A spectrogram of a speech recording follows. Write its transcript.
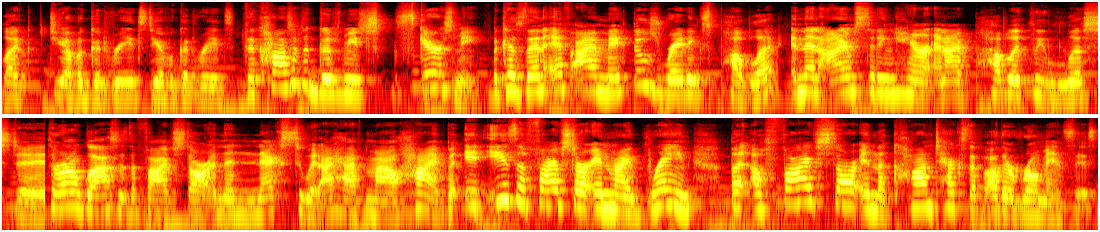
like, do you have a Goodreads? Do you have a Goodreads? The concept of Goodreads scares me because then if I make those ratings public and then I'm sitting here and I publicly listed of Glass as a five star and then next to it I have Mile High, but it is a five star in my brain, but a five star in the context of other romances.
